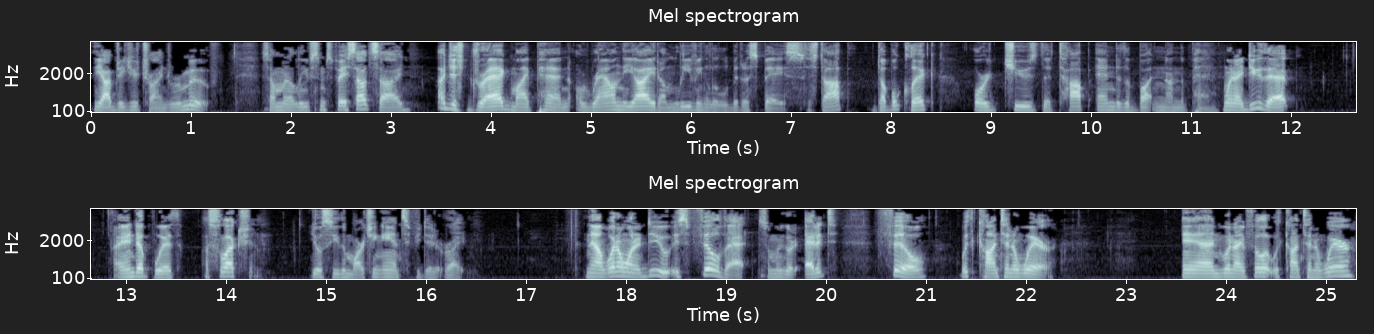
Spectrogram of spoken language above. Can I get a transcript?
the object you're trying to remove. So I'm going to leave some space outside. I just drag my pen around the item, leaving a little bit of space. To stop, double click or choose the top end of the button on the pen. When I do that, I end up with a selection you'll see the marching ants if you did it right. Now what I want to do is fill that. So I'm going to go to Edit, Fill with Content Aware. And when I fill it with Content Aware,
